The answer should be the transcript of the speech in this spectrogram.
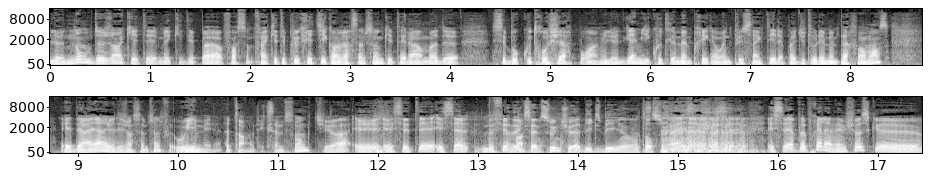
le nombre de gens qui étaient, mais qui étaient pas forcément, enfin, qui étaient plus critiques envers Samsung, qui étaient là en mode, euh, c'est beaucoup trop cher pour un milieu de gamme. Il coûte le même prix qu'un OnePlus 5T, il a pas du tout les mêmes performances. Et derrière, il y avait des gens Samsung oui, mais attends, avec Samsung, tu vois. Et, et c'était, et ça me fait Avec penser. Samsung, tu as Bixby, hein, attention. Ouais, et c'est à peu près la même chose que,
